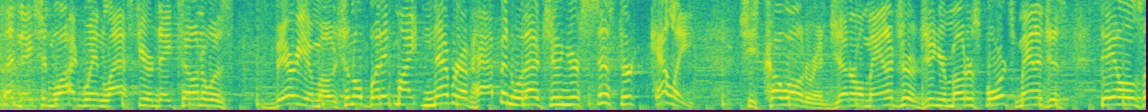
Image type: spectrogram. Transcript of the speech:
That nationwide win last year in Daytona was very emotional, but it might never have happened without Junior's sister, Kelley. She's co-owner and general manager of Junior Motorsports, manages Dale's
